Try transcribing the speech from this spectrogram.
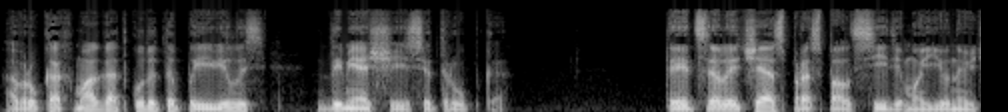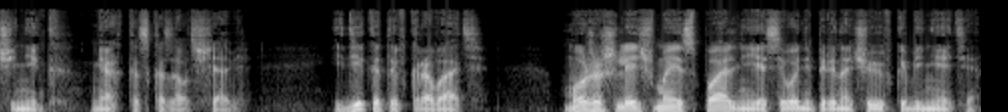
а в руках мага откуда-то появилась дымящаяся трубка. «Ты целый час проспал сидя, мой юный ученик», — мягко сказал Щавель. «Иди-ка ты в кровать. Можешь лечь в моей спальне, я сегодня переночую в кабинете».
